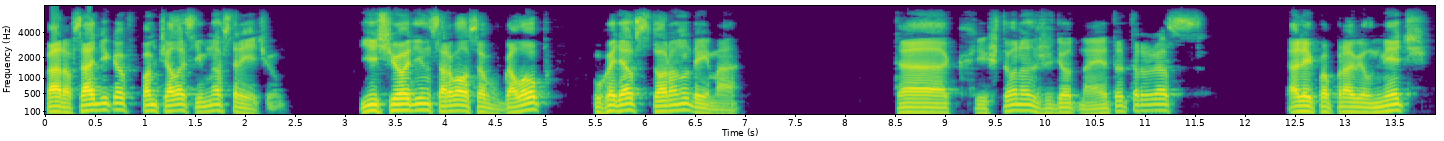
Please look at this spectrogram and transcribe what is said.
Пара всадников помчалась им навстречу. Еще один сорвался в галоп, уходя в сторону дыма. Так, и что нас ждет на этот раз? Олег поправил меч,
